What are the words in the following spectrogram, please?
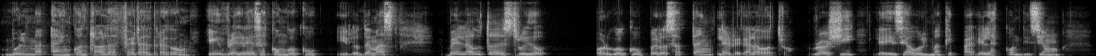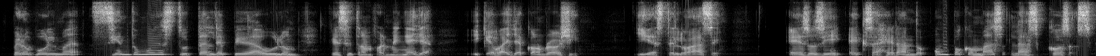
Bulma ha encontrado la esfera del dragón y regresa con Goku y los demás. Ve el auto destruido por Goku, pero Satan le regala otro. Roshi le dice a Bulma que pague la condición, pero Bulma, siendo muy astuta, le pide a Ulon que se transforme en ella y que vaya con Roshi. Y este lo hace. Eso sí, exagerando un poco más las cosas.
